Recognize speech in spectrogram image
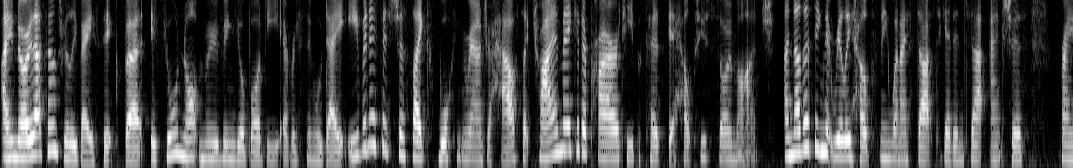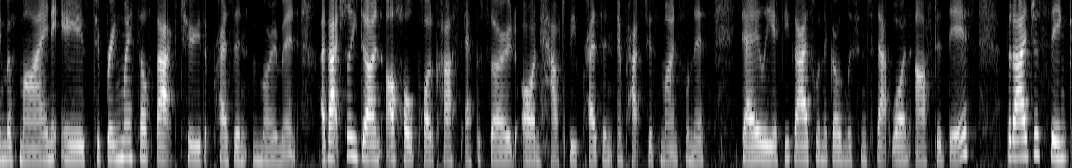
I know that sounds really basic, but if you're not moving your body every single day, even if it's just like walking around your house, like try and make it a priority because it helps you so much. Another thing that really helps me when I start to get into that anxious, frame of mind is to bring myself back to the present moment. I've actually done a whole podcast episode on how to be present and practice mindfulness daily. If you guys want to go and listen to that one after this, but I just think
